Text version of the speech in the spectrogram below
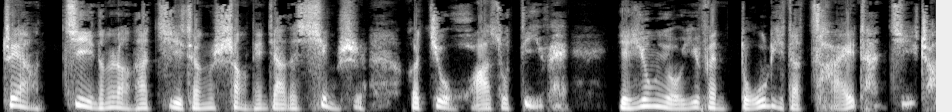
这样既能让他继承上天家的姓氏和旧华族地位。也拥有一份独立的财产继承。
